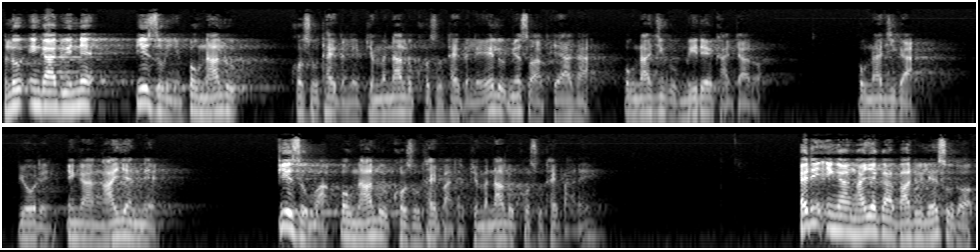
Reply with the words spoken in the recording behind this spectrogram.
ဘလို့အင်္ဂါတွေနဲ့ပြည့်စုံရင်ပုံနာလို့ခေါ်ဆိုထိုက်တယ်လေယမနာလို့ခေါ်ဆိုထိုက်တယ်လေလို့မြတ်စွာဘုရားကပုံနာကြီးကိုမေးတဲ့အခါကျတော့ပုံနာကြီးကပြောတယ်အင်္ဂါ9ရက်နဲ့ပြည့်စုံမှပုံနာလို့ခေါ်ဆိုထိုက်ပါတယ်ဗြဟ္မဏလို့ခေါ်ဆိုထိုက်ပါတယ် အဲ့ဒီအင်္ဂါ9ရက်ကဘာတွေလဲဆိုတော့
